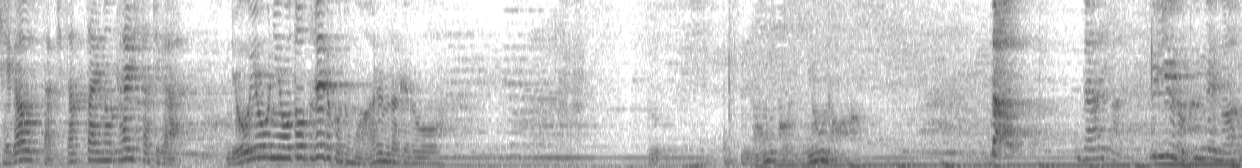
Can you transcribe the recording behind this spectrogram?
怪我をした鬼殺隊の大使たちが療養に訪れることもあるんだけど。なんか匂うな。だ誰かスリューの訓練の後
